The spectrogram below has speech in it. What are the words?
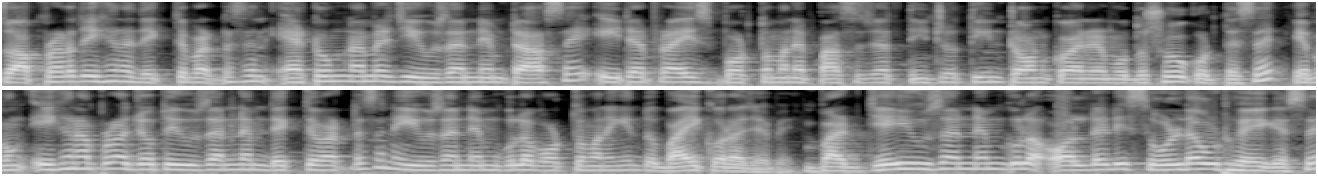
সো আপনারা তো এখানে দেখতে পারতেছেন অ্যাটম নামের যে ইউজার নেমটা আছে, এইটার প্রাইস বর্তমানে পাঁচ হাজার তিনশো তিন টন কয়েনের মতো শো করতেছে। এবং এখানে আপনারা যত ইউজার নেম দেখতে পারতেছেন, এই ইউজার নেমগুলো বর্তমানে কিন্তু বাই করা যাবে। বাট যে ইউজার নেমগুলো অলরেডি সোল্ড আউট হয়ে গেছে,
